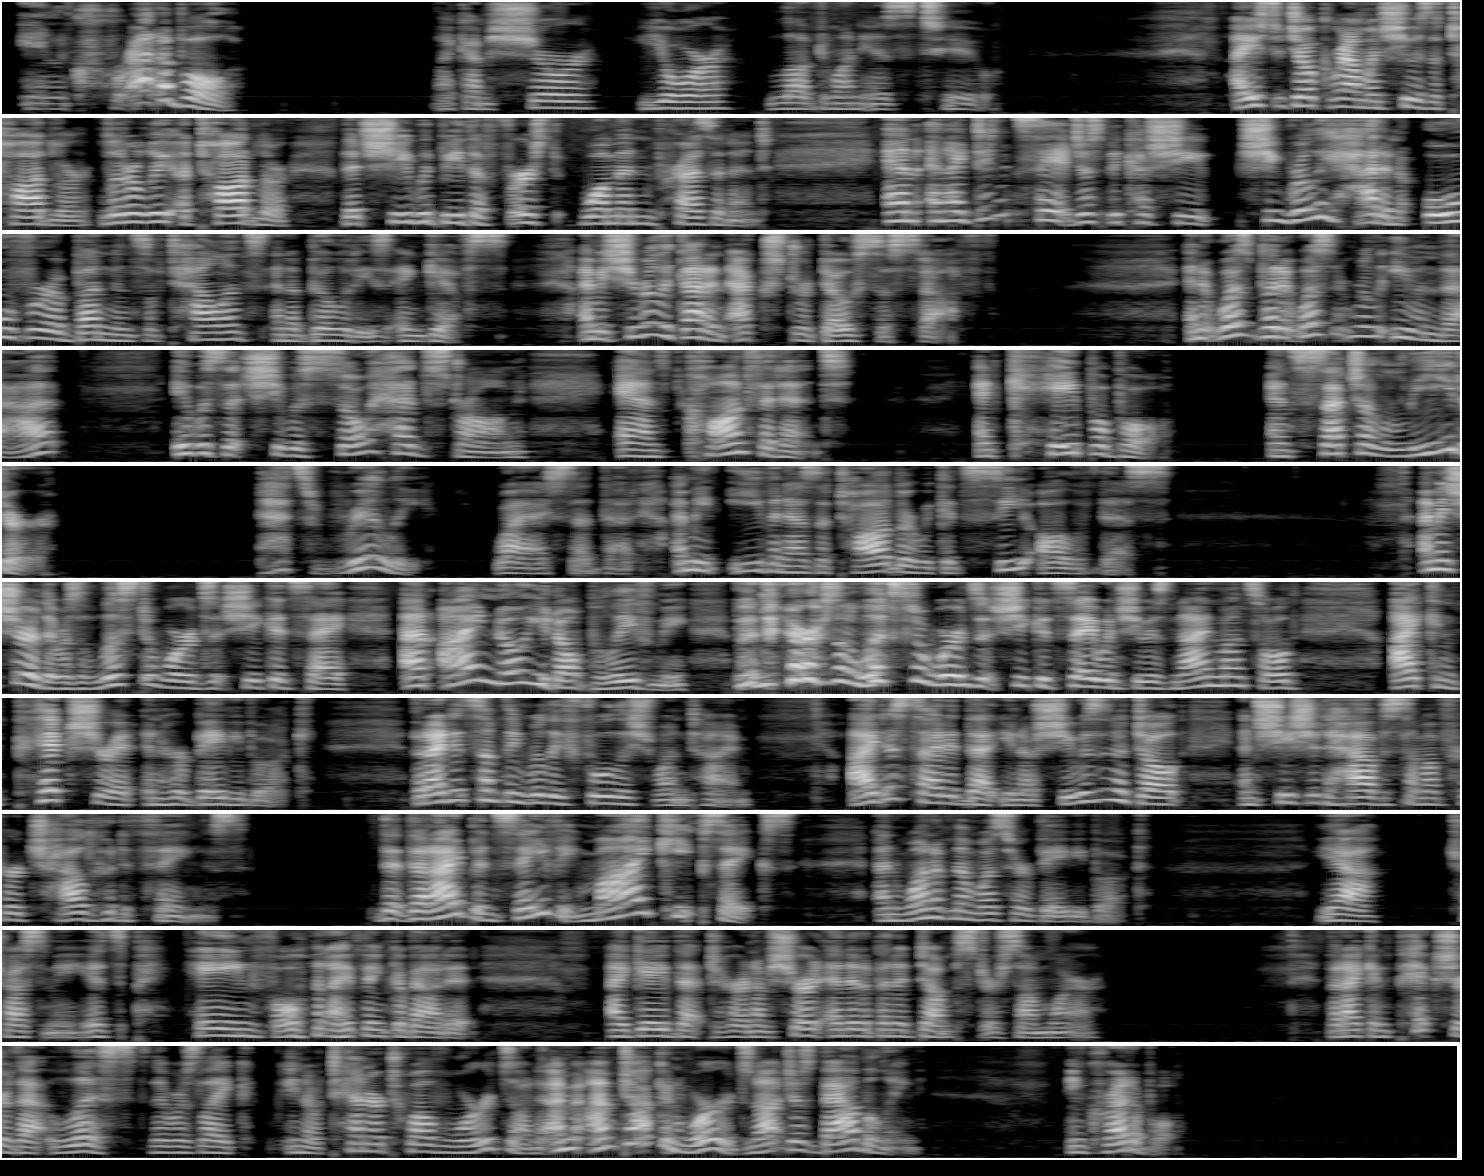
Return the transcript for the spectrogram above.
incredible. Like I'm sure your loved one is too. I used to joke around when she was a toddler, literally a toddler, that she would be the first woman president. And and I didn't say it just because she she really had an overabundance of talents and abilities and gifts. I mean, she really got an extra dose of stuff. And it was but it wasn't really even that. It was that she was so headstrong and confident and capable and such a leader. That's really why I said that. I mean, even as a toddler, we could see all of this. I mean, sure, there was a list of words that she could say, and I know you don't believe me, but there's a list of words that she could say when she was nine months old. I can picture it in her baby book. But I did something really foolish one time. I decided that, you know, she was an adult and she should have some of her childhood things that, that I'd been saving, my keepsakes. And one of them was her baby book. Yeah, trust me, it's painful when I think about it. I gave that to her, and I'm sure it ended up in a dumpster somewhere. But I can picture that list. There was like, you know, 10 or 12 words on it. I'm, I'm talking words, not just babbling. Incredible.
